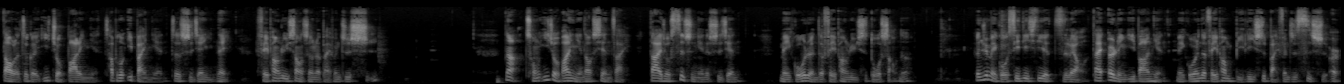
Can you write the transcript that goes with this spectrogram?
到了这个一九八零年，差不多一百年这时间以内。肥胖率上升了百分之十。那从一九八零年到现在，大概就四十年的时间，美国人的肥胖率是多少呢？根据美国 CDC 的资料，在二零一八年，美国人的肥胖比例是百分之四十二，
